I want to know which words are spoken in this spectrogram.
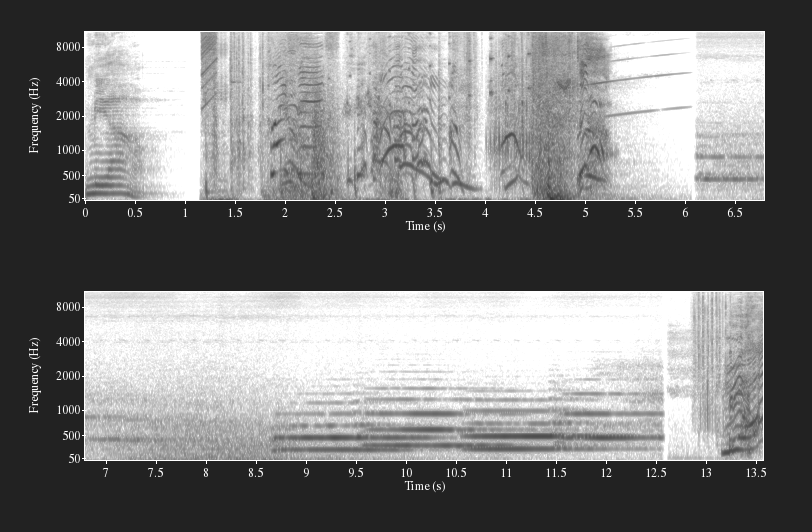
Meow. Places! Bleh!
